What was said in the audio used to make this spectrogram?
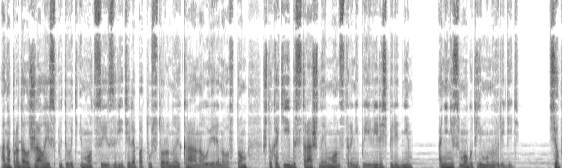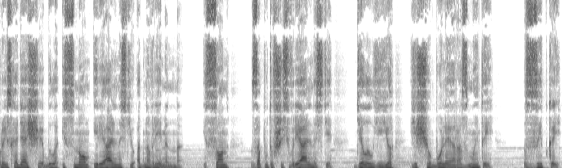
она продолжала испытывать эмоции зрителя по ту сторону экрана, уверенного в том, что какие бы страшные монстры ни появились перед ним, они не смогут ему навредить. Все происходящее было и сном, и реальностью одновременно. И сон, запутавшись в реальности, делал ее еще более размытой, зыбкой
